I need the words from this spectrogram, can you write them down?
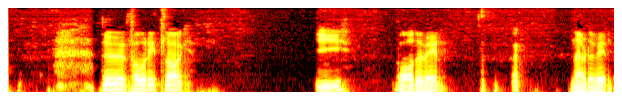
du, favoritlag? I? Vad du vill. När du vill.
